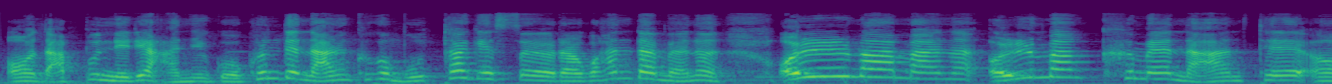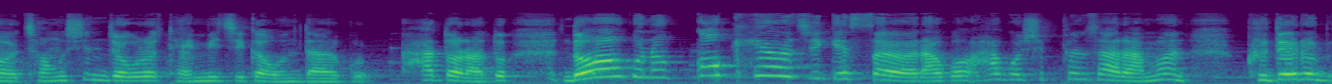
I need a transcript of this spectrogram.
어, 나쁜 일이 아니 아니고 근데 나는 그거 못하겠어요 라고 한다면은 얼마만 얼만큼의 나한테 어, 정신적으로 데미지가 온다고 하더라도 너하고는 꼭 헤어지겠어요 라고 하고 싶은 사람은 그대로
